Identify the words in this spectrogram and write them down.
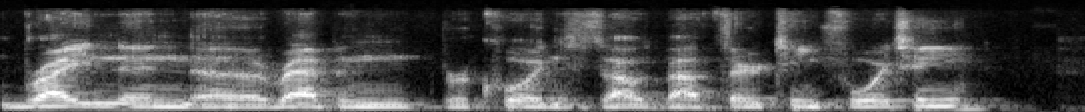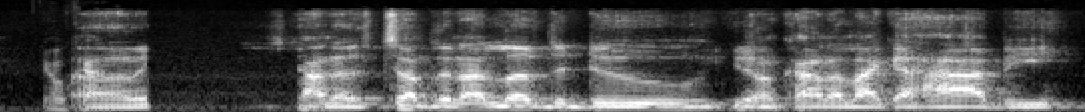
writing and uh, rapping, recording since I was about 13, 14. Okay. Um, it's kind of something I love to do, you know, kind of like a hobby.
